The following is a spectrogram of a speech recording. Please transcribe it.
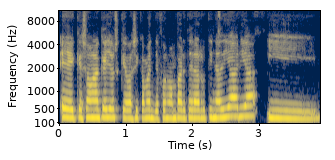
que son aquellos que básicamente forman parte de la rutina diaria y,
